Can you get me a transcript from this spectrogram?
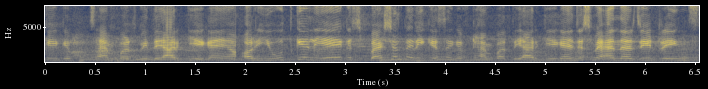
के गिफ्ट हैम्पर्स भी तैयार किए गए हैं और यूथ के लिए एक स्पेशल तरीके से गिफ्ट हैम्पर तैयार किए गए हैं, जिसमें एनर्जी ड्रिंक्स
